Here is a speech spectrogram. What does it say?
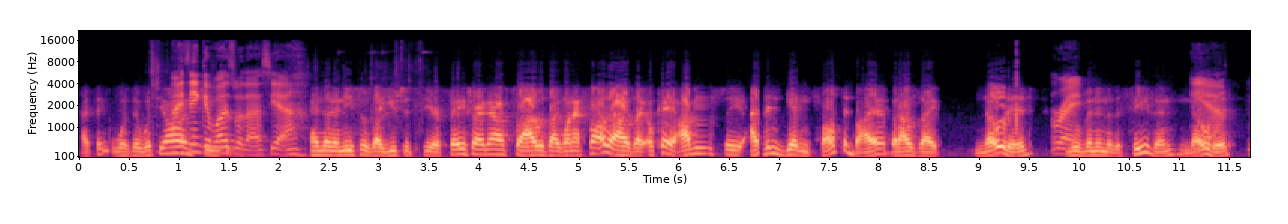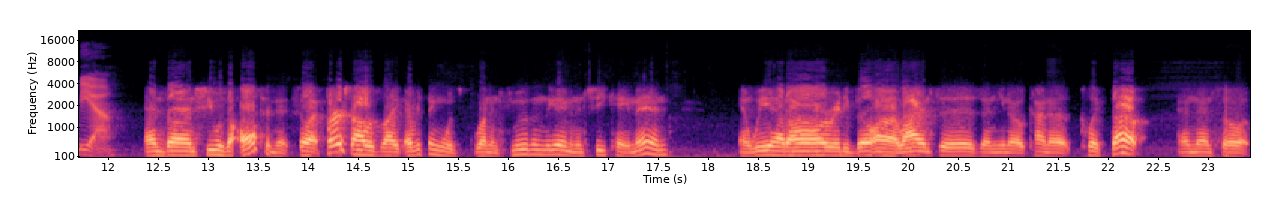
I think, was it with y'all? I think she, it was with us, yeah. And then Aneesa was like, you should see her face right now. So I was like, when I saw that, I was like, okay, obviously, I didn't get insulted by it, but I was like, noted right. moving into the season, noted. Yeah. yeah. And then she was an alternate. So at first I was like, everything was running smooth in the game. And then she came in and we had already built our alliances and, you know, kind of clicked up. And then so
